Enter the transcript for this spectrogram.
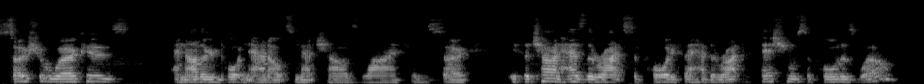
social workers, and other important adults in that child's life. And so, if the child has the right support, if they have the right professional support as well,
